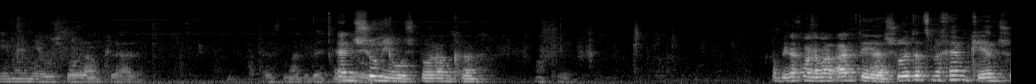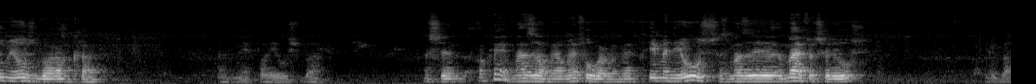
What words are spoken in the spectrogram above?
אם אין ייאוש בעולם כלל, אז מה זה בעצם אין שום ייאוש בעולם כלל. אוקיי. רבי נחמן אמר, אל תייאשו את עצמכם, כי אין שום ייאוש בעולם כלל. אז מאיפה הייאוש בא? השאל, אוקיי, מה זה אומר? מאיפה הוא בא באמת? אם אין ייאוש, אז מה זה, מה ההפך של ייאוש? תקווה?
